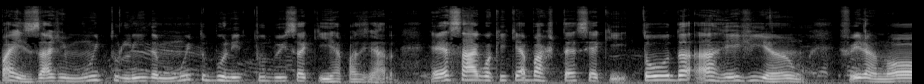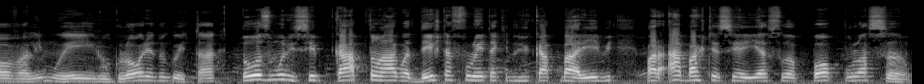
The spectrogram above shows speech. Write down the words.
paisagem muito linda, muito bonito tudo isso aqui, rapaziada. É essa água aqui que abastece aqui toda a região. Feira Nova, Limoeiro, Glória do Goitá, todos os municípios captam água deste afluente aqui do Rio Capibaribe para abastecer aí a sua população.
